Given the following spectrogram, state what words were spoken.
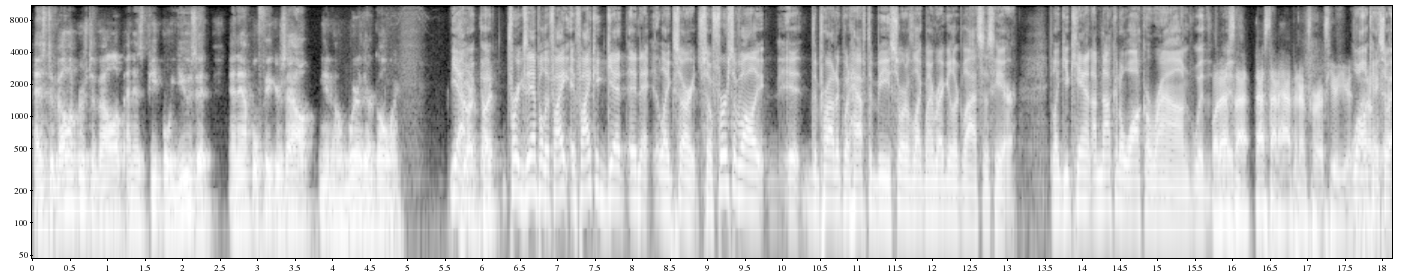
as developers develop and as people use it, and Apple figures out you know where they're going. yeah. Sure, like, but- uh, like, for example, if I if I could get an like, sorry, so first of all, it, it, the product would have to be sort of like my regular glasses here. Like you can't. I'm not going to walk around with. well, that's with- not that's not happening for a few years. Well, but okay, so AR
